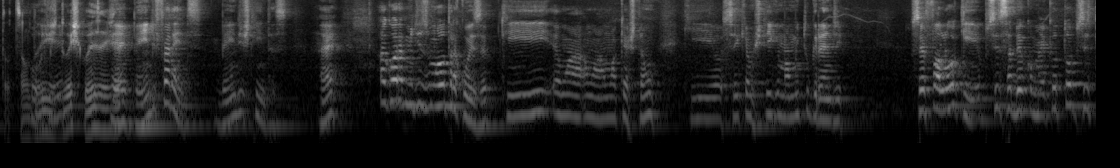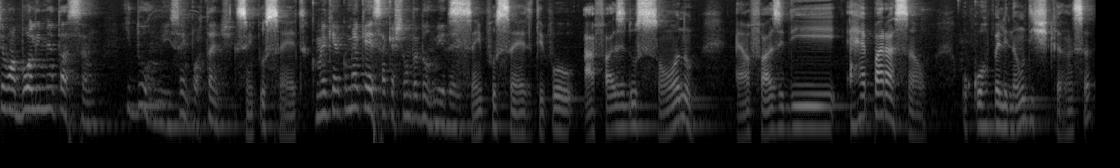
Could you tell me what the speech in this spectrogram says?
então são dois, duas coisas, né? É, bem diferentes, bem distintas. Né? Agora me diz uma outra coisa, que é uma, uma, uma questão que eu sei que é um estigma muito grande. Você falou que eu preciso saber como é que eu estou, preciso ter uma boa alimentação. E dormir, isso é importante? 100%. Como é que é, como é, que é essa questão da dormida aí? 100%. Tipo, a fase do sono é uma fase de reparação o corpo ele não descansa,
